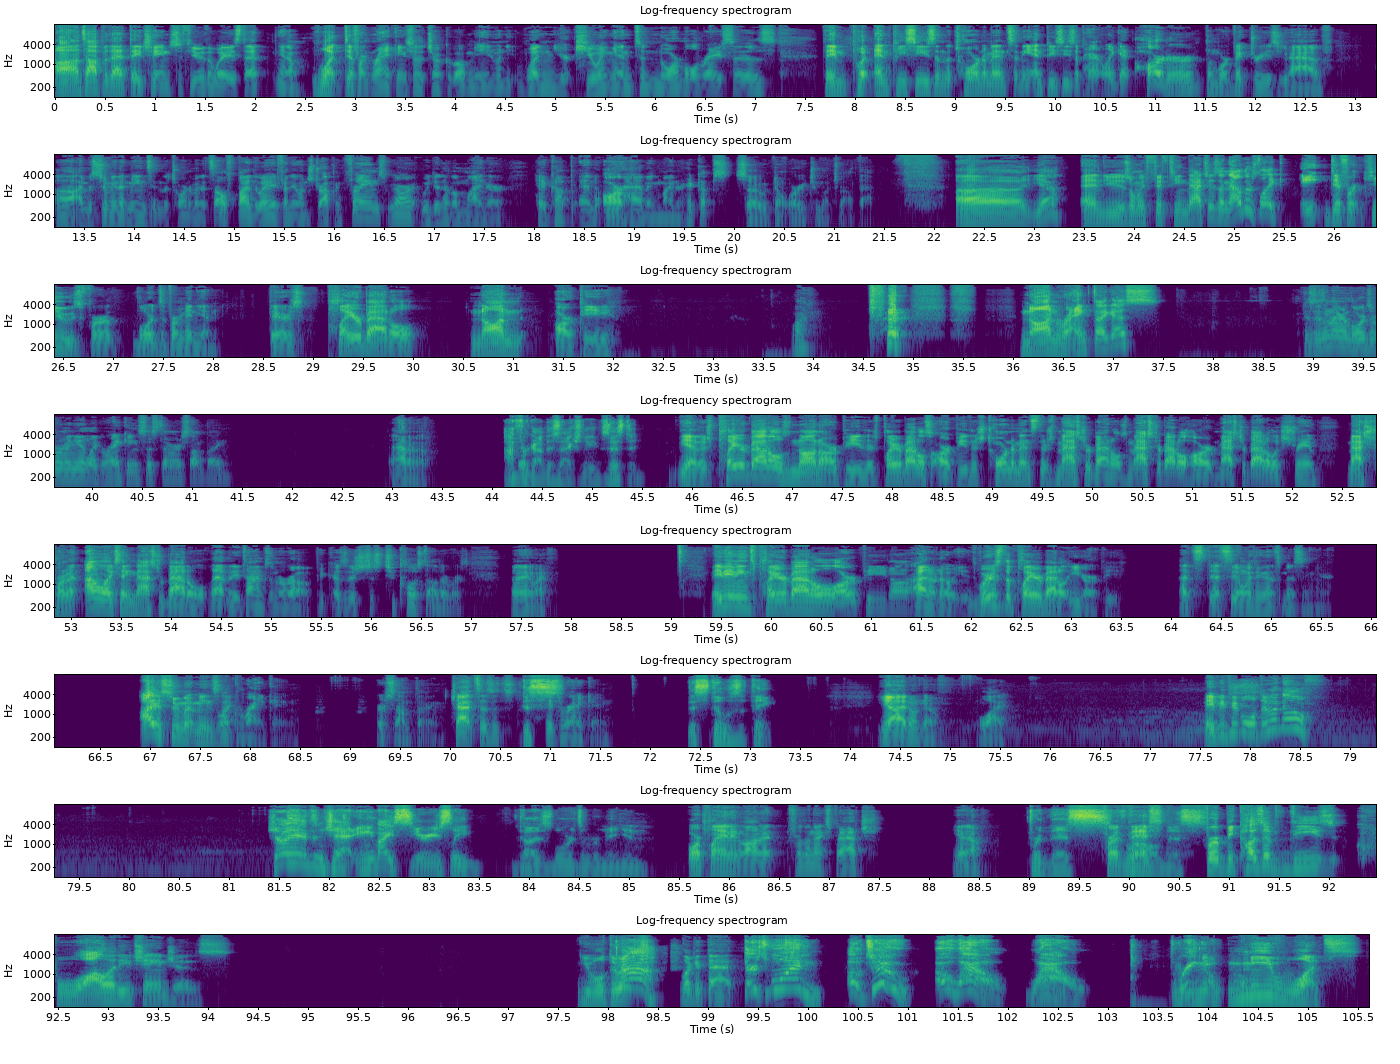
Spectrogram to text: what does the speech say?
Uh, on top of that, they changed a few of the ways that you know what different rankings for the Chocobo mean when you, when you're queuing into normal races. They put NPCs in the tournaments, and the NPCs apparently get harder the more victories you have. Uh, I'm assuming that means in the tournament itself. By the way, if anyone's dropping frames, we are we did have a minor hiccup and are having minor hiccups, so don't worry too much about that. Uh, yeah, and you, there's only 15 matches, and now there's like eight different queues for Lords of Verminion. There's player battle, non RP. What? non ranked, I guess? Because isn't there Lords of Verminion like ranking system or something? I don't know. I there, forgot this actually existed. Yeah, there's player battles non RP, there's player battles RP, there's tournaments, there's master battles, master battle hard, master battle extreme, master tournament. I don't like saying master battle that many times in a row because there's just too close to other words. But anyway, Maybe it means player battle RP. I don't know. Where's the player battle ERP? That's that's the only thing that's missing here. I assume it means like ranking or something. Chat says it's This it's ranking. this still is a thing. Yeah, I don't know why. Maybe people will do it now. Show hands in chat. Anybody seriously does Lords of Verminion Or planning on it for the next patch. You know. For this? For this? all this. For because of these quality changes. You will do it. ah, Look at that. there's one. Oh, two. Oh, wow. Wow. Three. Me, oh, oh. me once.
